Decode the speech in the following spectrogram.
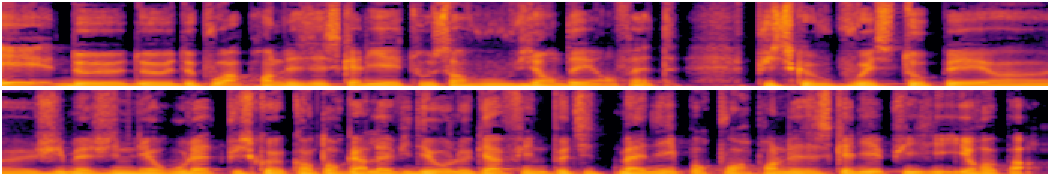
et de, de, de, pouvoir prendre les escaliers et tout sans vous viander en fait, puisque vous pouvez stopper, euh, j'imagine, les roulettes, puisque quand on regarde la vidéo, le gars fait une petite manie pour pouvoir prendre les escaliers, puis il repart.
